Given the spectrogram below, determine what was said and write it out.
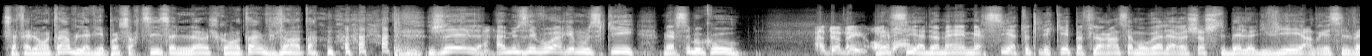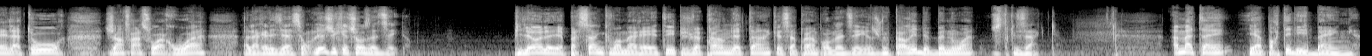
Ça fait longtemps que vous l'aviez pas sorti, celle-là. Je suis content que vous l'entendre. Gilles, amusez-vous à Rimouski. Merci beaucoup. À demain. Au Merci, revoir. à demain. Merci à toute l'équipe. Florence Amoureux à la recherche, Sybelle Olivier, André-Sylvain Latour, Jean-François Roy à la réalisation. Là, j'ai quelque chose à dire. Puis là, il n'y a personne qui va m'arrêter, puis je vais prendre le temps que ça prend pour le dire. Je veux parler de Benoît Dutrisac. Un matin, il a apporté des beignes.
